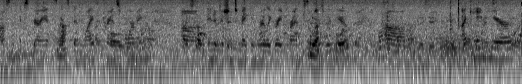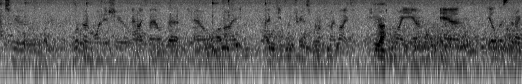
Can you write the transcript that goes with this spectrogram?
awesome experience. Yeah. It's been life transforming. Um, in addition to making really great friends, such yeah. as with you. Um, I came here to work on one issue, and I found that you know I I've deeply transformed my life and yeah. who I am, and the illness that I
